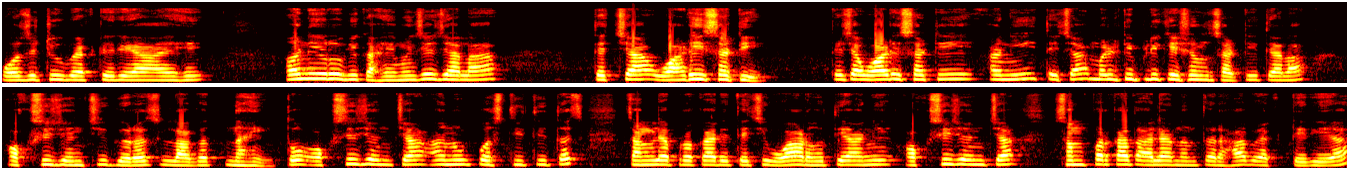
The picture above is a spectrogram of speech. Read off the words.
पॉझिटिव्ह बॅक्टेरिया आहे अनिरोबिक आहे. म्हणजे ज्याला त्याच्या वाढीसाठी त्याच्या वाढीसाठी आणि त्याच्या मल्टिप्लिकेशनसाठी त्याला ऑक्सिजनची गरज लागत नाही. तो ऑक्सिजनच्या अनुपस्थितीतच चांगल्या प्रकारे त्याची वाढ होते आणि ऑक्सिजनच्या संपर्कात आल्यानंतर हा बॅक्टेरिया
